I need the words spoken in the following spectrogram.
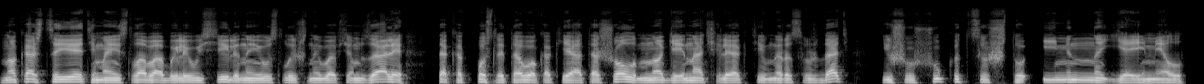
Но, кажется, и эти мои слова были усилены и услышаны во всем зале — так как после того, как я отошел, многие начали активно рассуждать и шушукаться, что именно я имел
